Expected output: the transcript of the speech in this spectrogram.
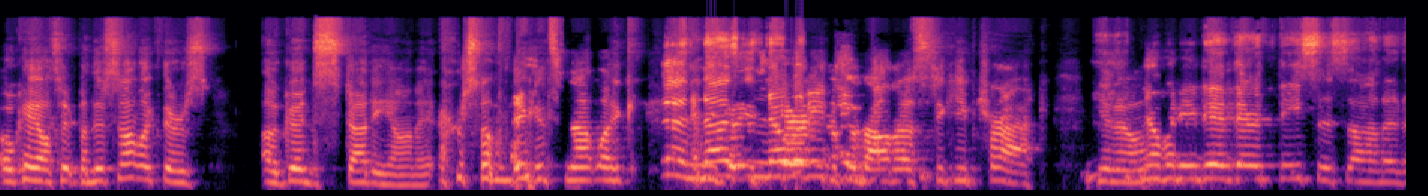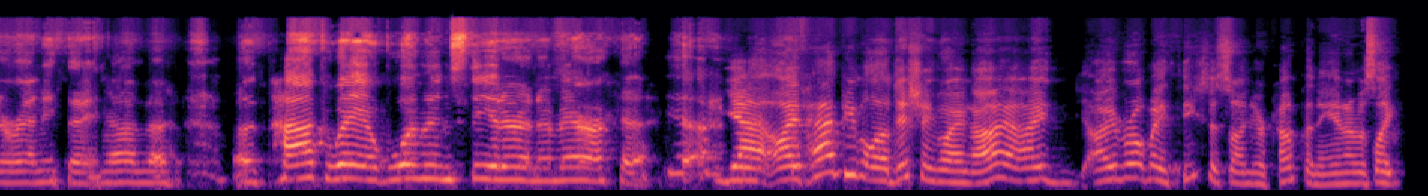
okay, I'll take. But it's not like there's a good study on it or something. It's not like nobody, did, about us to keep track. You know. nobody did their thesis on it or anything on the pathway of women's theater in America. Yeah. Yeah, I've had people audition going, I, I I wrote my thesis on your company. And I was like,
